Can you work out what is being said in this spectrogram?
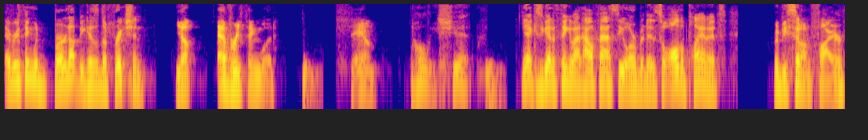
everything would burn up because of the friction. Yep. Everything would. Damn. Holy shit. Yeah, because you got to think about how fast the orbit is. So all the planets would be set on fire.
